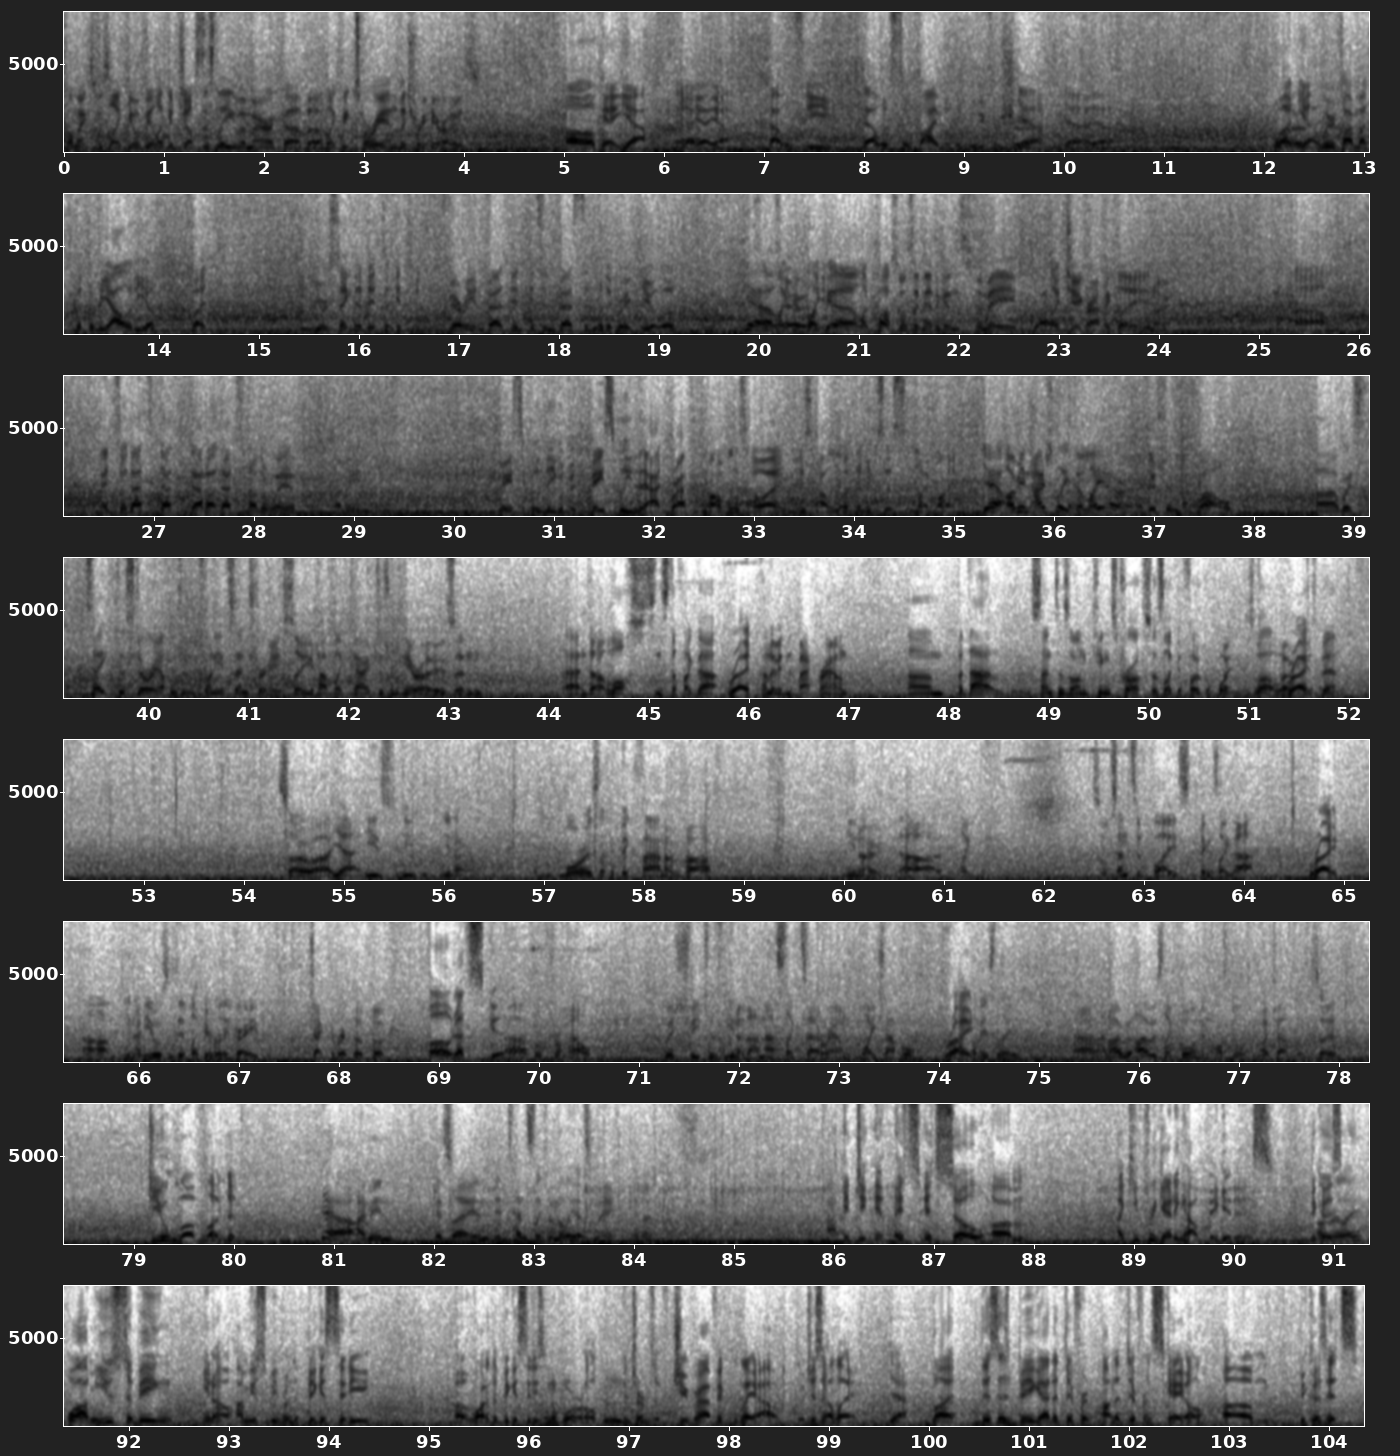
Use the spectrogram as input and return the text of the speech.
comics was like it would be like a Justice League of America, but of like Victorian literary heroes. Oh, okay, yeah, yeah, yeah, yeah. That was the that was the vibe of the movie for sure. Yeah, yeah, yeah. But Although- yeah, we were talking about but the reality of but you're saying that it's it's, it's very invest it's invested with a great deal of Yeah, like Sincerity. like uh, like personal significance for me, Yeah. like geographically, you know. And so that's that that uh, that's another way of I mean basically legal basically that graphic novel is how I is how London exists in my mind. Yeah, I mean, actually, the later editions as well, uh, which take the story up into the 20th century. So you have like characters from Heroes and and uh, Lost and stuff like that, Right. Kind of in the background. Um, but that centers on King's Cross as like a focal point as well, where Right. we've just been. So uh, yeah, he's he, you know, more is like a big fan of, uh, you know, uh, like sort of sense of place and things like that. Right. Um, you know, he also did like a really great Jack the Ripper book Oh, that's good. uh, called From Hell, which features, you know, that, and that's like set around Whitechapel, Right. obviously. Um, and I was like born in a hospital in Whitechapel, so Do you love London? yeah, I mean, it's uh, in- intensely familiar to me, you know. It, it, it's it's so um, I keep forgetting how big it is. Because Oh, really? well I'm used to being you know I'm used to being from the biggest city uh, one of the biggest cities in the world Hmm. in terms of geographic layout which is LA Yeah, but this is big at a different on a different scale um, because it's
